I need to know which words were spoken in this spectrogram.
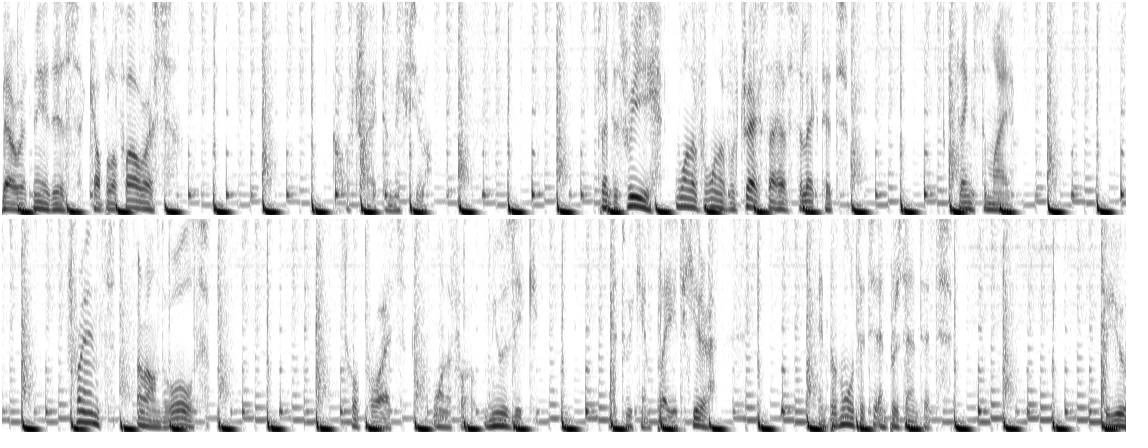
Bear with me this couple of hours. I'll try to mix you. 23 wonderful, wonderful tracks I have selected thanks to my friends around the world who provides wonderful music that we can play it here and promote it and present it to you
